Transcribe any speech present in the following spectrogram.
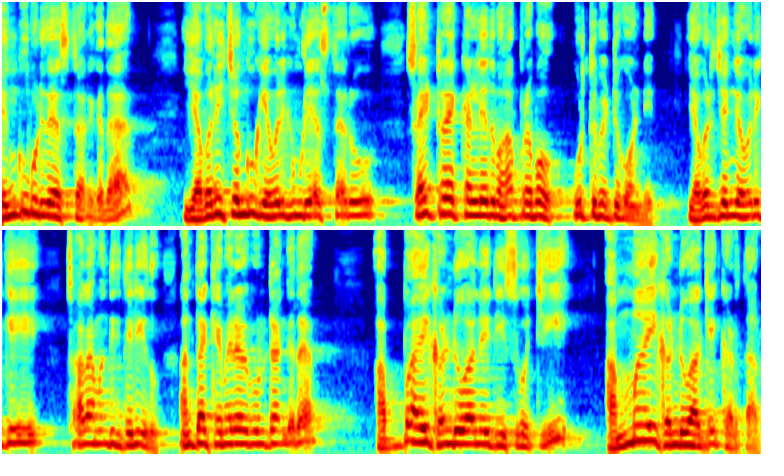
చెంగుముడి వేస్తారు కదా? ఎవరి చెంగుకి ఎవరికి ముడి వేస్తారు? సైడ్ ట్రాక్ కళ్ళలేదు మహాప్రభు గుర్తుపెట్టుకోండి. ఎవరి చెంగు ఎవరికి? చాలామందికి తెలియదు. అంతా కెమెరా ఉంటాం కదా. అబ్బాయి కండువానే తీసుకొచ్చి అమ్మాయి కండువాకే కడతారు.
